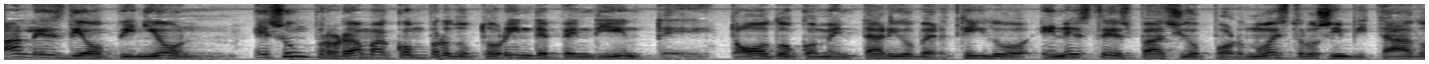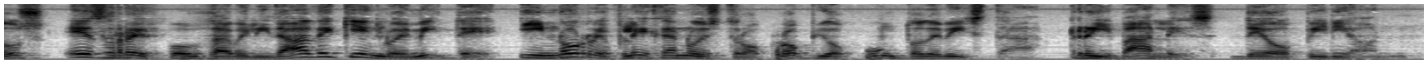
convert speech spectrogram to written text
Rivales de Opinión es un programa con productor independiente. Todo comentario vertido en este espacio por nuestros invitados es responsabilidad de quien lo emite y no refleja nuestro propio punto de vista. Rivales de Opinión.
